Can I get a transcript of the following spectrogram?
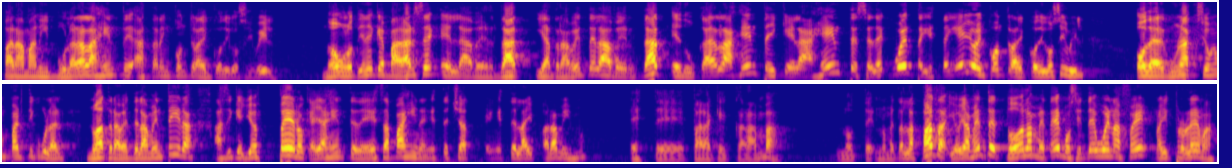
para manipular a la gente a estar en contra del Código Civil. No, uno tiene que pararse en la verdad y a través de la verdad educar a la gente y que la gente se dé cuenta y estén ellos en contra del Código Civil o de alguna acción en particular, no a través de la mentira. Así que yo espero que haya gente de esta página, en este chat, en este live ahora mismo, este, para que, caramba, no, te, no metan las patas. Y obviamente todos las metemos. Si es de buena fe, no hay problema.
